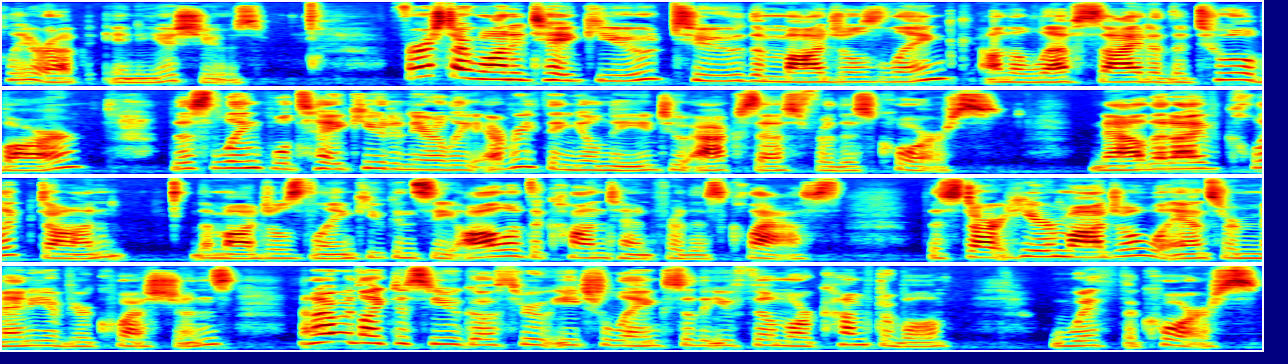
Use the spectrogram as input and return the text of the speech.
clear up any issues. First, I want to take you to the modules link on the left side of the toolbar. This link will take you to nearly everything you'll need to access for this course. Now that I've clicked on the modules link, you can see all of the content for this class. The Start Here module will answer many of your questions, and I would like to see you go through each link so that you feel more comfortable with the course.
